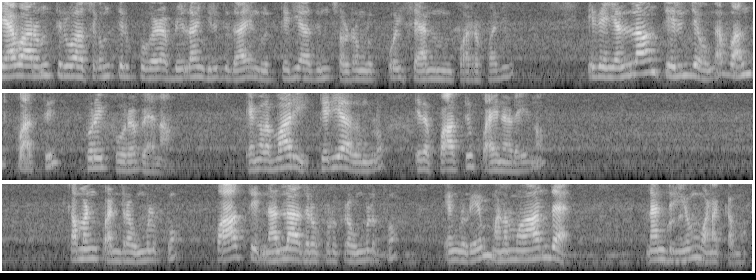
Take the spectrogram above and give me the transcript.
தேவாரம் திருவாசகம் திருப்புகழ் அப்படிலாம் இருக்குதா? எங்களுக்கு தெரியாதுன்னு சொல்கிறவங்களுக்கு போய் சேரணும்னு போடுற பதிவு. இதையெல்லாம் தெரிஞ்சவங்க வந்து பார்த்து குறை கூற வேணாம். எங்களை மாதிரி தெரியாதவங்களும் இதை பார்த்து பயனடையணும். கமெண்ட் பண்ணுற உங்களுக்கும் பார்த்து நல்ல ஆதரவு கொடுக்குற உங்களுக்கும் எங்களுடைய மனமார்ந்த நன்றியும் வணக்கமும்.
